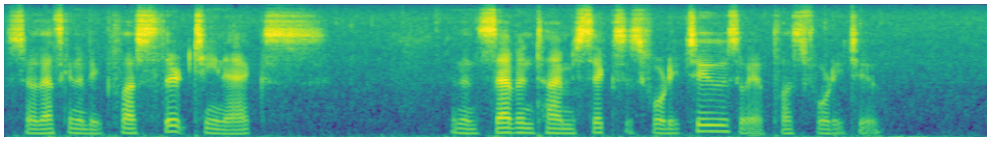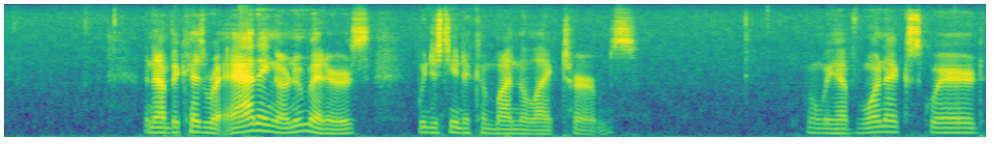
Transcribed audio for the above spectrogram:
So that's going to be plus 13x. And then 7 times 6 is 42, so we have plus 42. And now because we're adding our numerators, we just need to combine the like terms. When we have 1x squared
